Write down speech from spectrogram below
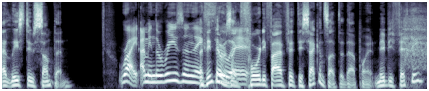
at least do something. Right. I mean, the reason they I think there was like it- 45, 50 seconds left at that point. Maybe 50?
